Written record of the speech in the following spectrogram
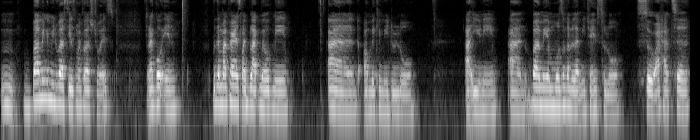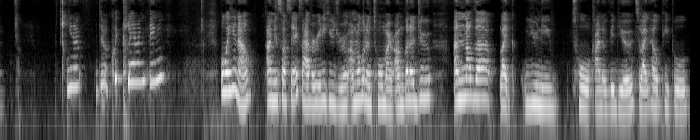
Birmingham University was my first choice, and I got in. But then my parents like blackmailed me, and are making me do law at uni. And Birmingham wasn't gonna let me change to law, so I had to, you know, do a quick clearing thing. But we're here now. I'm in Sussex. I have a really huge room. I'm not gonna tour my I'm gonna do another like uni tour kind of video to like help people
